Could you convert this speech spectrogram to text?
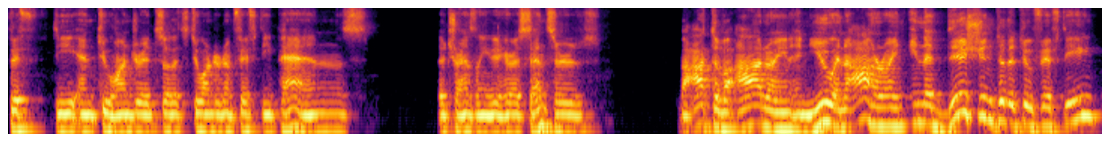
50 and 200, so that's 250 pens. They're translating it here as censers. And you and Aharon, in addition to the 250,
